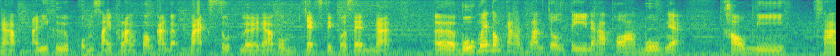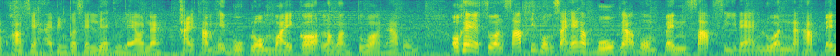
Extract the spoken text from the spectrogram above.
นะครับ อันนี้คือผมใส่พลังป้องกันแบบแม็กซ์สุดเลยนะครับผม 70%นะ เออบุ๊กไม่ต้องการพลังโจมตีนะครับ เพราะว่าบุ๊กเนี่ยเขามีสร้างความเสียหายเป็นเปอร์เซ็นต์เลือดอยู่แล้วนะ ใครทำให้บุ๊กล้มไว้ก็ระวังตัวนะครับผม โอเค ส่วนซับที่ผมใส่ให้กับบุ๊กนะครับผมเป็นซับสีแดงล้วนนะครับ เป็น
